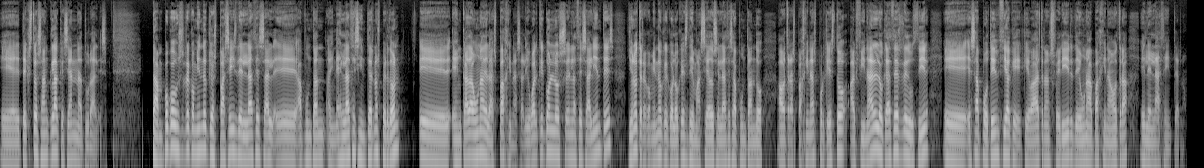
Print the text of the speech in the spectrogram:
eh, textos ancla que sean naturales. Tampoco os recomiendo que os paséis de enlaces eh, apuntando, enlaces internos, perdón, eh, en cada una de las páginas. Al igual que con los enlaces salientes, yo no te recomiendo que coloques demasiados enlaces apuntando a otras páginas, porque esto al final lo que hace es reducir eh, esa potencia que, que va a transferir de una página a otra el enlace interno.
